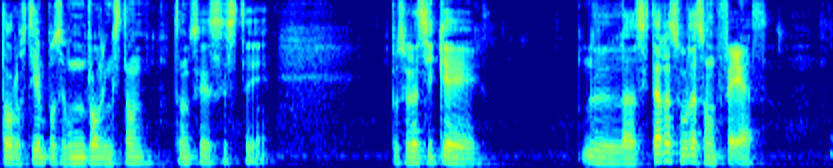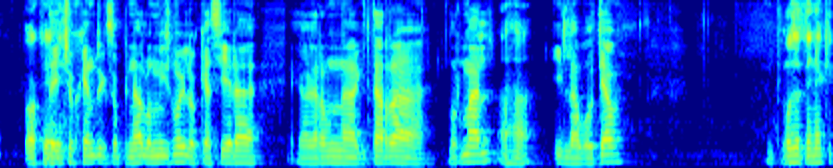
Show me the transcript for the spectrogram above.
todos los tiempos según Rolling Stone. Entonces, este, pues ahora sí que las guitarras zurdas son feas. De hecho, Hendrix opinaba lo mismo y lo que hacía era agarrar una guitarra normal Ajá. y la volteaba. O sea, ¿tenía que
